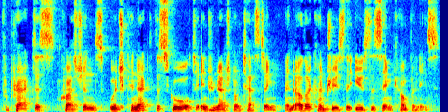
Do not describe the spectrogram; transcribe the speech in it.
for practice questions which connect the school to international testing and other countries that use the same companies.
